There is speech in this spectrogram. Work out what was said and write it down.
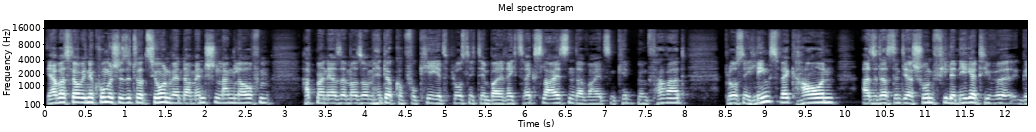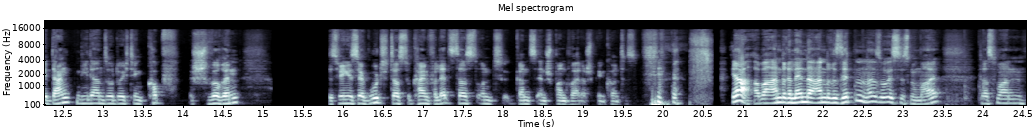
Ja, aber es ist, glaube ich, eine komische Situation, wenn da Menschen langlaufen, hat man ja immer so im Hinterkopf, okay, jetzt bloß nicht den Ball rechts wegsleißen, da war jetzt ein Kind mit dem Fahrrad, bloß nicht links weghauen. Also das sind ja schon viele negative Gedanken, die dann so durch den Kopf schwirren. Deswegen ist ja gut, dass du keinen verletzt hast und ganz entspannt weiterspielen konntest. Ja, aber andere Länder, andere Sitten, ne? so ist es nun mal, dass man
